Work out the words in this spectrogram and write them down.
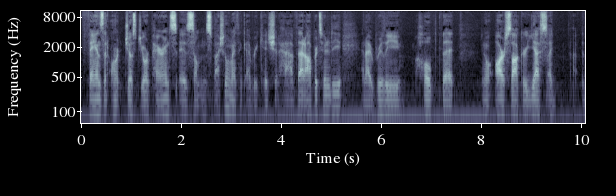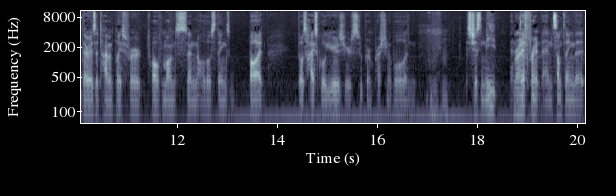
fans that aren't just your parents is something special and I think every kid should have that opportunity and I really hope that you know our soccer yes I there is a time and place for 12 months and all those things but those high school years you're super impressionable and mm-hmm. it's just neat and Right. different and something that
